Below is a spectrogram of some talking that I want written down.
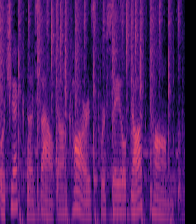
or check us out on carsforsale.com.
